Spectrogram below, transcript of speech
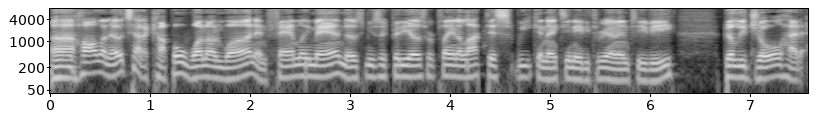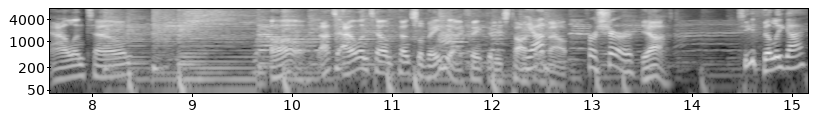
Uh, Hall and Oates had a couple, One on One and Family Man. Those music videos were playing a lot this week in 1983 on MTV. Billy Joel had Allentown. Oh, that's Allentown, Pennsylvania, I think that he's talking Yep, about. for sure. Yeah. Is he a Philly guy?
